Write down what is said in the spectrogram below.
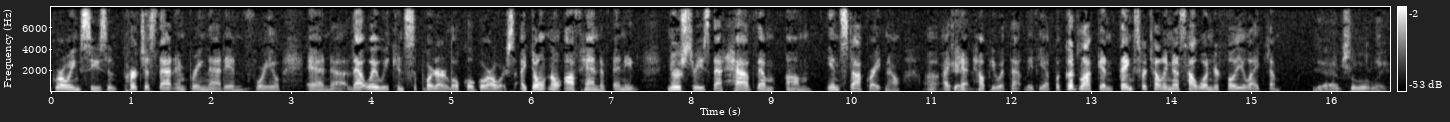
growing season purchase that and bring that in for you. And uh, that way we can support our local growers. I don't know offhand of any nurseries that have them um, in stock right now. Uh, I Okay. can't help you with that, Levia. But good luck and thanks for telling us how wonderful you like them. Yeah, absolutely.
